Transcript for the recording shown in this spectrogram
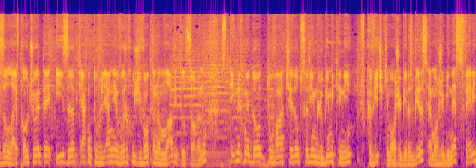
за лайф коучовете и за тяхното влияние върху живота на младите особено. Стигнахме до това, че да обсъдим любимите ни, в кавички, може би, разбира се, а може би не, сфери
